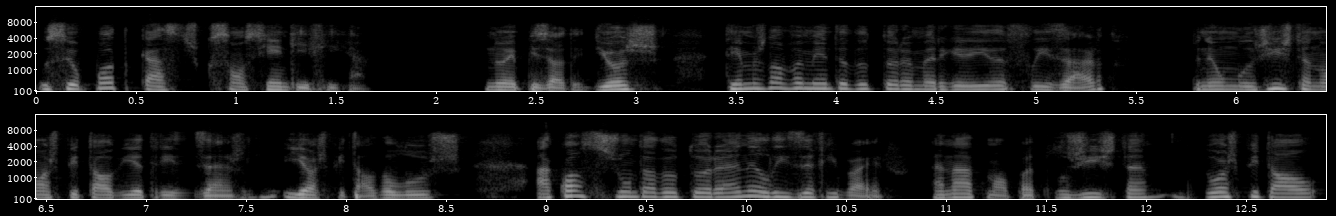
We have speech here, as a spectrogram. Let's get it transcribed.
o seu podcast de discussão científica. No episódio de hoje, temos novamente a doutora Margarida Felizardo, pneumologista no Hospital Beatriz Ângelo e Hospital da Luz, à qual se junta a doutora Ana Lisa Ribeiro, anatomopatologista do Hospital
